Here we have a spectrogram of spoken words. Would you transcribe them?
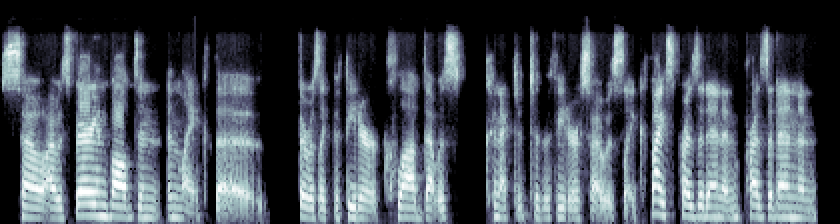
So I was very involved in in like the there was like the theater club that was connected to the theater. So I was like vice president and president, and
